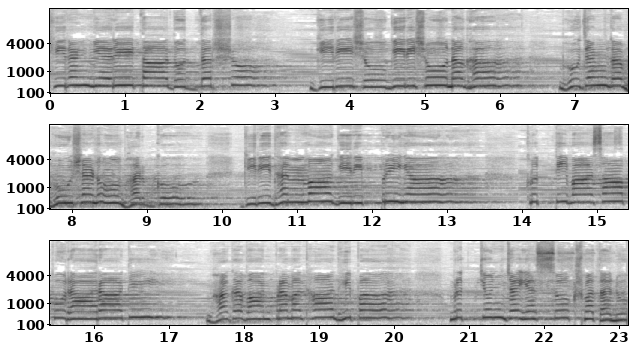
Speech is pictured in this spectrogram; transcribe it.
हिरण्यरेतादुर्दर्शो गिरीशो गिरिशो नघ। भुजङ्गभूषणो भर्गो गिरिधन्वा गिरिप्रिया कृत्तिवासा पुराराति भगवान् प्रमथाधिप मृत्युञ्जयः सूक्ष्मतनु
